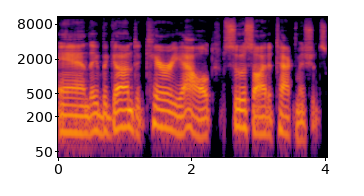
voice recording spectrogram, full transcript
And they've begun to carry out suicide attack missions.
